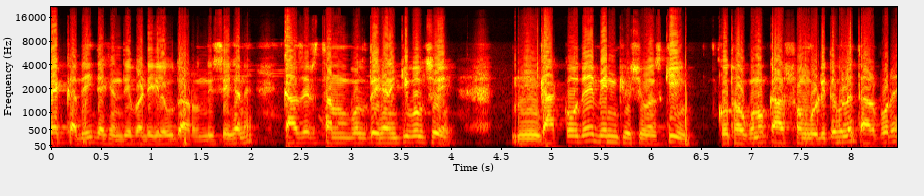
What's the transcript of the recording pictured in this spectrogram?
ব্যাখ্যা দিই, দেখেন দিয়ে পার্টিকেল উদাহরণ দিচ্ছে এখানে। কাজের স্থান বলতে এখানে কি বলছে? গাক্য দে বেনখিওসিমাস কি? কোথাও কোনো কাজ সংগঠিত হলে তারপরে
